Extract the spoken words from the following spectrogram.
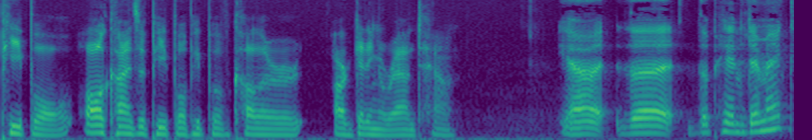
people, all kinds of people, people of color, are getting around town? Yeah, the the pandemic,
